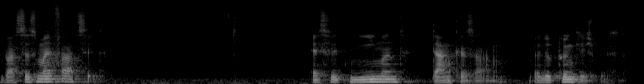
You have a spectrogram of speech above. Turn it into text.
was ist mein Fazit? Es wird niemand Danke sagen wenn du pünktlich bist.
